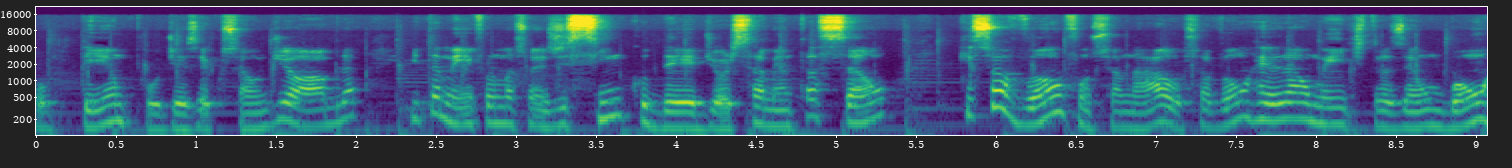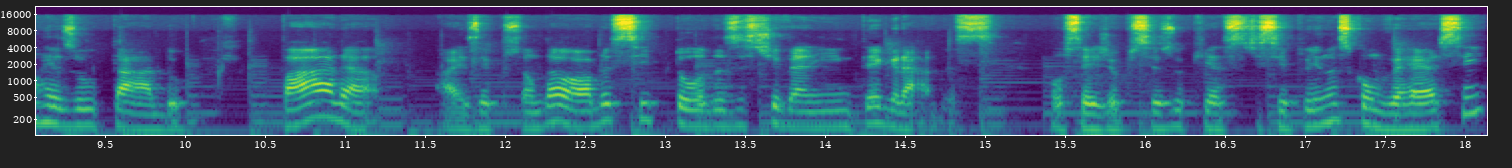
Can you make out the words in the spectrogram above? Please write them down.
o tempo de execução de obra, e também informações de 5D de orçamentação, que só vão funcionar, ou só vão realmente trazer um bom resultado para a execução da obra se todas estiverem integradas. Ou seja, eu preciso que as disciplinas conversem,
